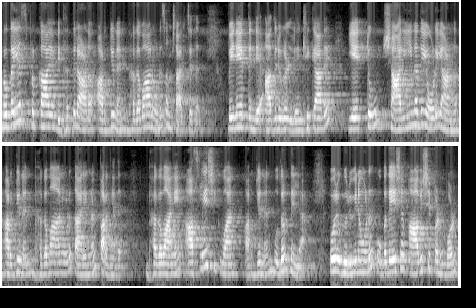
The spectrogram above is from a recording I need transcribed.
ഹൃദയസ്പൃക്കായ വിധത്തിലാണ് അർജുനൻ ഭഗവാനോട് സംസാരിച്ചത്. വിനയത്തിന്റെ അതിരുകൾ ലംഘിക്കാതെ ഏറ്റവും ശാലീനതയോടെയാണ് അർജുനൻ ഭഗവാനോട് കാര്യങ്ങൾ പറഞ്ഞത്. ഭഗവാനെ ആശ്ലേഷിക്കുവാൻ അർജുനൻ മുതിർന്നില്ല. ഒരു ഗുരുവിനോട് ഉപദേശം ആവശ്യപ്പെടുമ്പോൾ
